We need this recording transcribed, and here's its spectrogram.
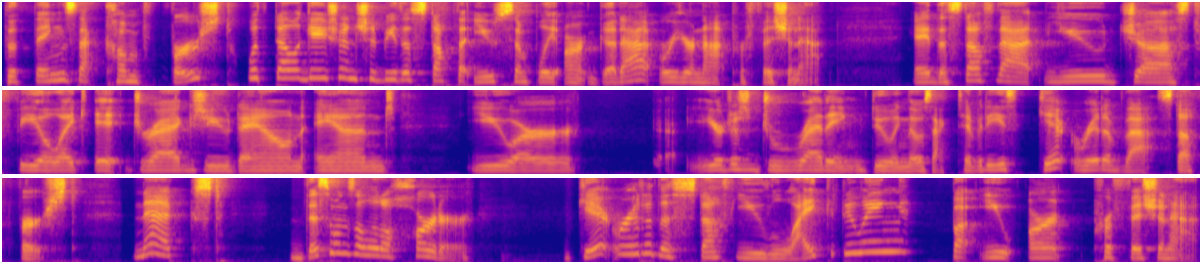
the things that come first with delegation should be the stuff that you simply aren't good at or you're not proficient at. Okay, the stuff that you just feel like it drags you down and you are you're just dreading doing those activities, get rid of that stuff first. Next, this one's a little harder. Get rid of the stuff you like doing, but you aren't proficient at.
